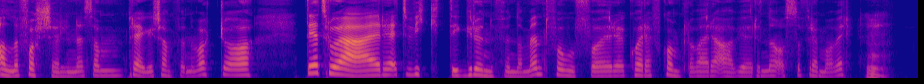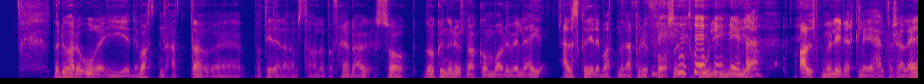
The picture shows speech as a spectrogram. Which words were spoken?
alle forskjellene som preger samfunnet vårt. Og det tror jeg er et viktig grunnfundament for hvorfor KrF kommer til å være avgjørende også fremover. Mm. Når du hadde ordet i debatten etter eh, partilederens tale på fredag, så da kunne du snakke om hva du ville. Jeg elsker de debattene der, for du får så utrolig mye. ja. Alt mulig virkelig helt forskjellig.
